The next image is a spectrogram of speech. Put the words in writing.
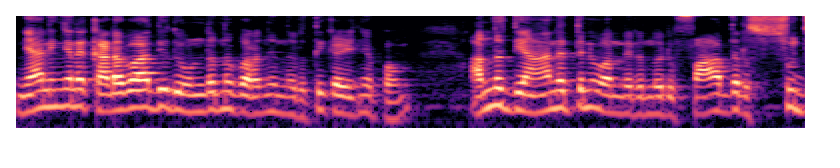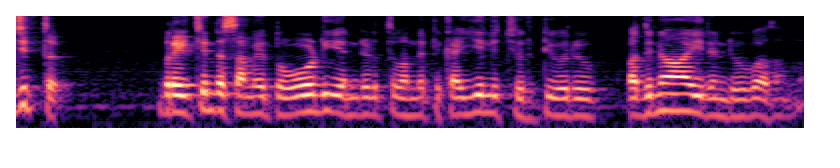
ഞാനിങ്ങനെ കടബാധ്യത ഉണ്ടെന്ന് പറഞ്ഞ് നിർത്തി കഴിഞ്ഞപ്പം അന്ന് ധ്യാനത്തിന് വന്നിരുന്ന ഒരു ഫാദർ സുജിത്ത് ബ്രേക്കിന്റെ സമയത്ത് ഓടി എന്റെ അടുത്ത് വന്നിട്ട് കയ്യിൽ ചുരുട്ടി ഒരു പതിനായിരം രൂപ തന്നു.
